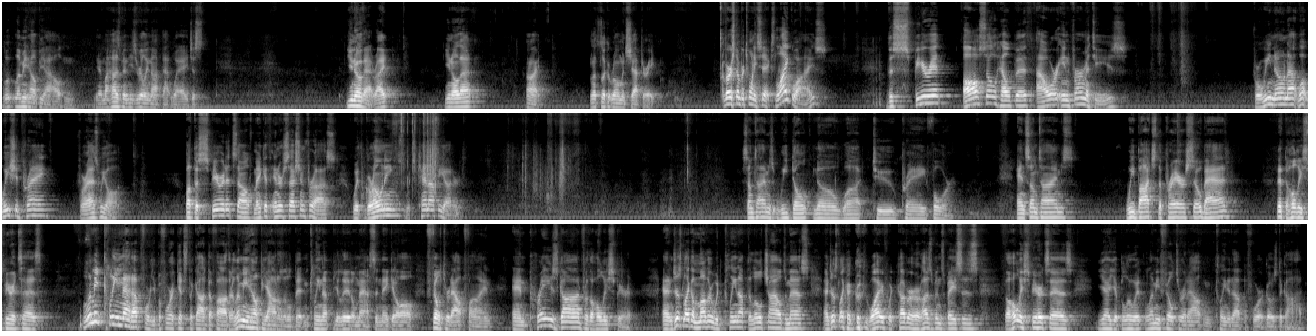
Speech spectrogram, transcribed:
Let me help you out. And yeah, my husband, he's really not that way. Just you know that, right? You know that? All right. Let's look at Romans chapter 8. Verse number 26. Likewise, the Spirit also helpeth our infirmities, for we know not what we should pray for as we ought. But the Spirit itself maketh intercession for us with groanings which cannot be uttered. Sometimes we don't know what to pray for. And sometimes we botch the prayer so bad that the Holy Spirit says, Let me clean that up for you before it gets to God the Father. Let me help you out a little bit and clean up your little mess and make it all filtered out fine. And praise God for the Holy Spirit. And just like a mother would clean up the little child's mess, and just like a good wife would cover her husband's bases, the Holy Spirit says, Yeah, you blew it. Let me filter it out and clean it up before it goes to God.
